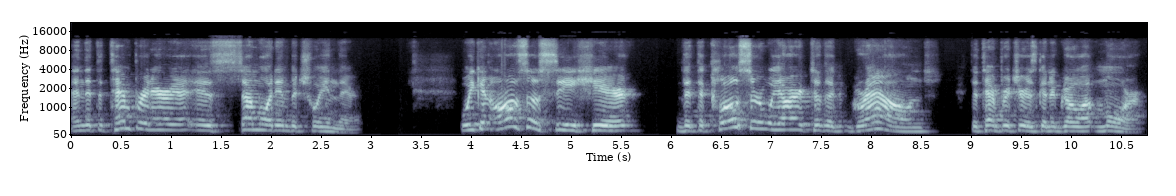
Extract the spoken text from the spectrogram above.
and that the temperate area is somewhat in between there. We can also see here that the closer we are to the ground, the temperature is going to grow up more.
